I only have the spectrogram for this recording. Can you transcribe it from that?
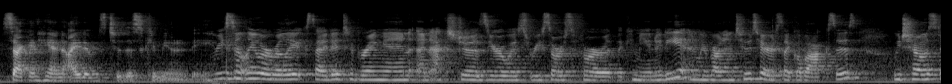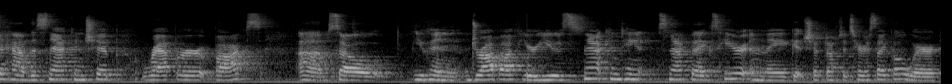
secondhand items to this community. Recently, we're really excited to bring in an extra zero waste resource for the community, and we brought in two TerraCycle boxes. We chose to have the snack and chip wrapper box, um, so you can drop off your used snack contain snack bags here, and they get shipped off to TerraCycle where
